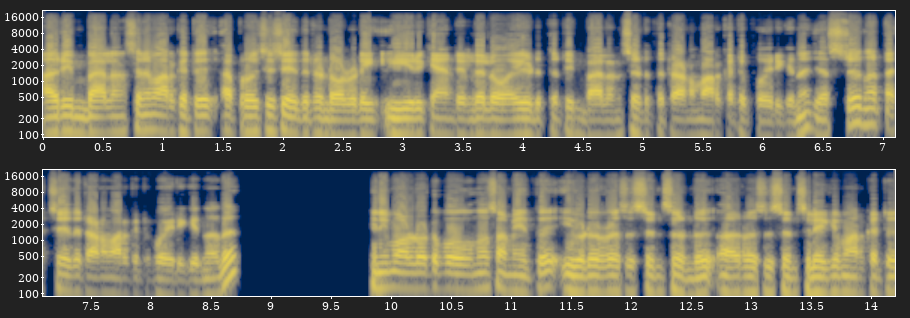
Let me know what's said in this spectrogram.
ആ ഒരു ഇംബാലൻസിന് മാർക്കറ്റ് അപ്രോച്ച് ചെയ്തിട്ടുണ്ട് ഓൾറെഡി ഈ ഒരു ക്യാൻഡലിന്റെ ലോ എടുത്തിട്ട് ഇംബാലൻസ് എടുത്തിട്ടാണ് മാർക്കറ്റ് പോയിരിക്കുന്നത്. ജസ്റ്റ് ഒന്ന് ടച്ച് ചെയ്തിട്ടാണ് മാർക്കറ്റ് പോയിരിക്കുന്നത്. ഇനി മുകളിലോട്ട് പോകുന്ന സമയത്ത് ഇവിടെ ഒരു റെസിസ്റ്റൻസ് ഉണ്ട്. ആ റെസിസ്റ്റൻസിലേക്ക് മാർക്കറ്റ്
